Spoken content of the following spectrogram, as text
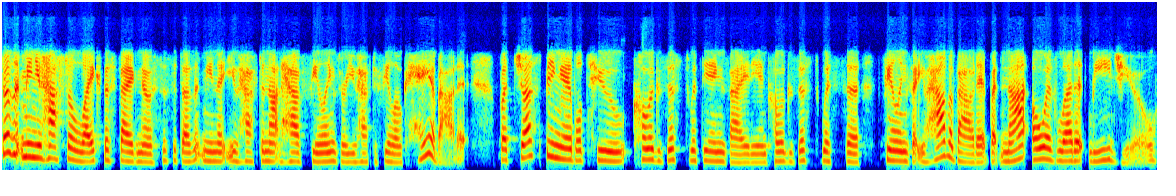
doesn't mean you have to like this diagnosis. It doesn't mean that you have to not have feelings or you have to feel okay about it. But just being able to coexist with the anxiety and coexist with the feelings that you have about it, but not always let it lead you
